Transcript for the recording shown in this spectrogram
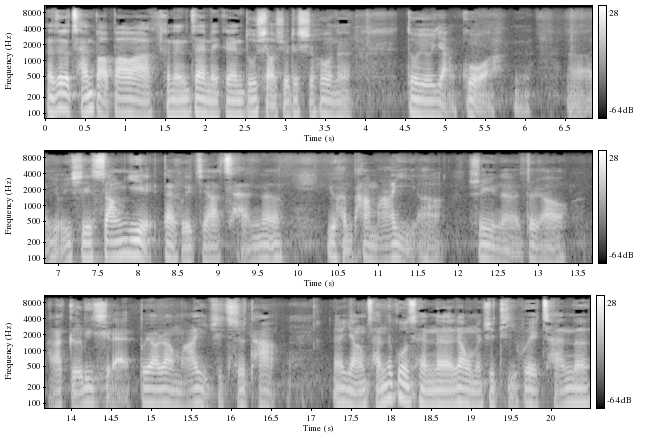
那这个蚕宝宝啊，可能在每个人读小学的时候呢，都有养过啊。呃，有一些桑叶带回家，蚕呢又很怕蚂蚁啊，所以呢都要把它隔离起来，不要让蚂蚁去吃它。那养蚕的过程呢，让我们去体会蚕呢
